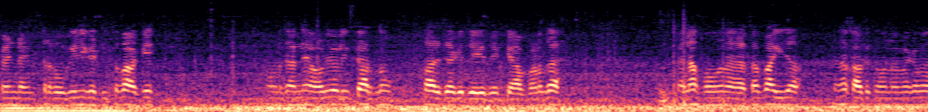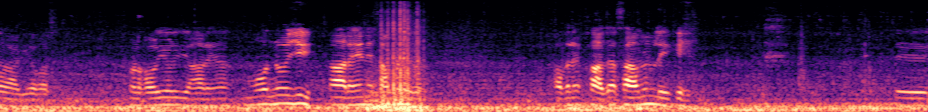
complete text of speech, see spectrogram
ਪਿੰਡ ਐਂਟਰ ਹੋ ਗਈ ਜੀ ਗੱਡੀ ਧਵਾ ਕੇ। ਹੁਣ ਜਾਂਦੇ ਹਾਂ ਹੌਲੀ ਹੌਲੀ ਘਰ ਨੂੰ। ਘਰ ਜਾ ਕੇ ਦੇਖਦੇ ਕਿਆ ਬਣਦਾ। ਪਹਿਲਾਂ ਫੋਨ ਆਇਆ ਤਾਂ ਭਾਈ ਦਾ। ਕਹਿੰਦਾ ਕਦ ਕੌਣ ਆ ਮੈਂ ਕਿਹਾ ਮੈਂ ਆ ਗਿਆ ਬਸ। ਹੁਣ ਹੌਲੀ ਹੌਲੀ ਜਾ ਰਹੇ ਹਾਂ। ਮੋਨੂ ਜੀ ਆ ਰਹੇ ਨੇ ਸਾਹਮਣੇ। ਤੋਂ ਆਪਣੇ ਫਾਦਰ ਸਾਹਿਬ ਨੂੰ ਲੈ ਕੇ। ਤੇ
